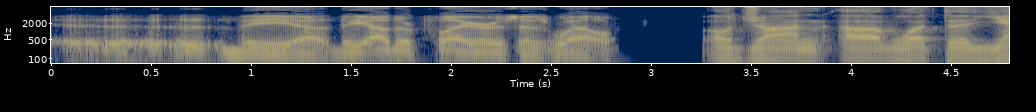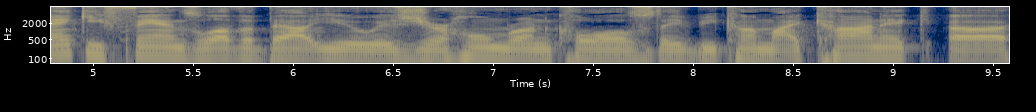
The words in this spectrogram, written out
uh, the uh, the other players as well. Oh, John, uh, what the Yankee fans love about you is your home run calls. They've become iconic. Uh,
